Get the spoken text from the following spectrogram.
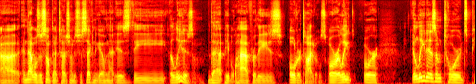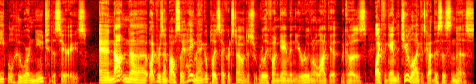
Uh, and that was just something I touched on just a second ago, and that is the elitism that people have for these older titles, or elite, or elitism towards people who are new to the series. And not in a, like, for example, I'll say, hey man, go play Sacred Stone. It's a really fun game and you're really going to like it because, like the game that you like, it's got this, this, and this.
